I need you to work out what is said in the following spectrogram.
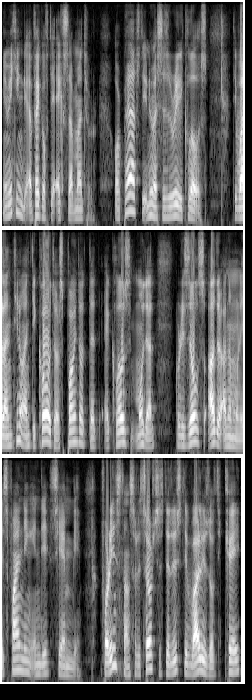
mimicking the effect of the extra matter. Or perhaps the universe is really close. The Valentino and the co-authors point out that a closed model resolves other anomalies finding in the CMB. For instance, researchers deduce the values of the K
